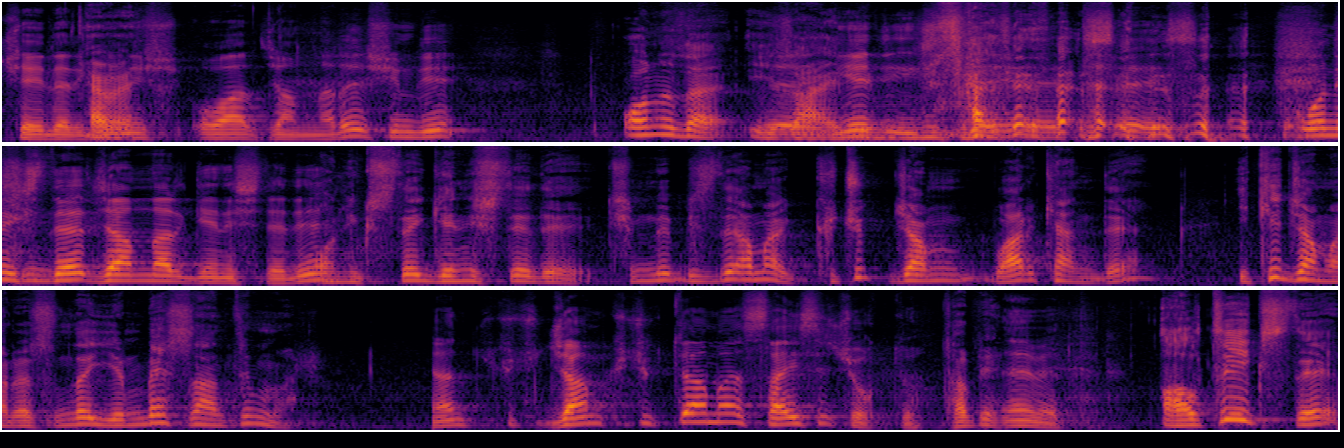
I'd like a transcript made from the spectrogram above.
şeyleri Evet. geniş oval camları. Şimdi Onu da izah e, edeyim. yedi- müsaade evet, ederseniz. evet. 10X'de camlar genişledi. 10x'te genişledi. Şimdi bizde ama küçük cam varken de iki cam arasında 25 santim var. Yani küç- cam küçüktü ama sayısı çoktu. Tabii. Evet. 6x'te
